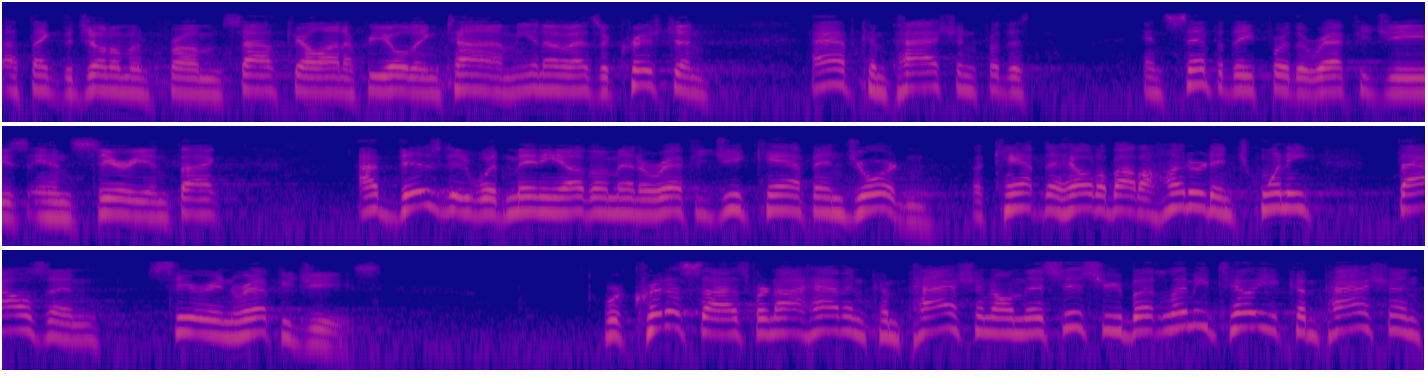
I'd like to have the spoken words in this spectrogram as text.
I thank the gentleman from South Carolina for yielding time. You know, as a Christian, I have compassion for the and sympathy for the refugees in Syria. In fact, I visited with many of them in a refugee camp in Jordan, a camp that held about 120,000 Syrian refugees. We're criticized for not having compassion on this issue, but let me tell you, compassion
